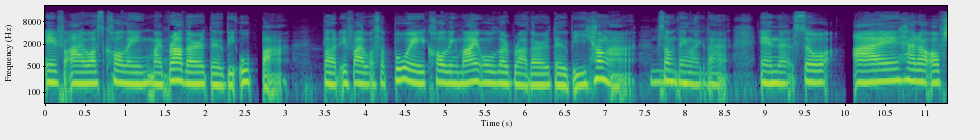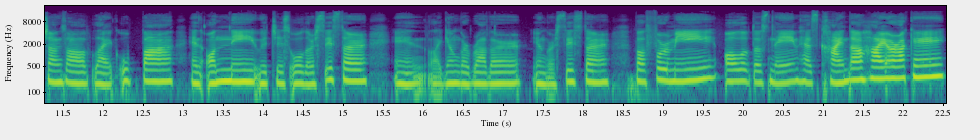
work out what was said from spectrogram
if I was calling my brother, there would be oppa. But if I was a boy calling my older brother, there would be hyunga, something like that. And uh, so I had options of like oppa and onni, which is older sister, and like younger brother, younger sister. But for me, all of those names has kind of hierarchy.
